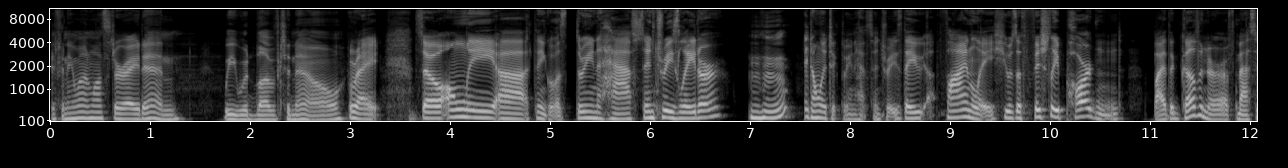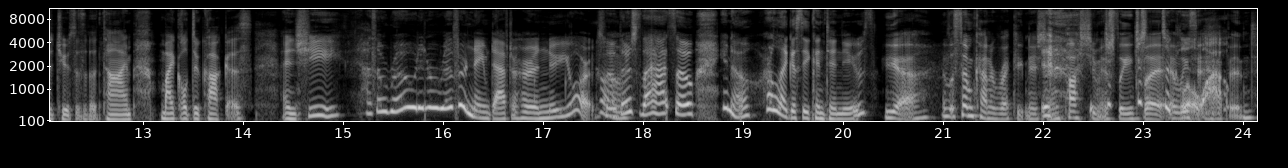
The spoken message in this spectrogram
if anyone wants to write in, we would love to know. Right. So only, uh, I think it was three and a half centuries later. Mm-hmm. It only took three and a half centuries. They finally, she was officially pardoned by the governor of Massachusetts at the time, Michael Dukakis, and she has a road and a river named after her in New York. So Oh. there's that. So you know, her legacy continues. yeah, some kind of recognition posthumously, but at least it happened.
